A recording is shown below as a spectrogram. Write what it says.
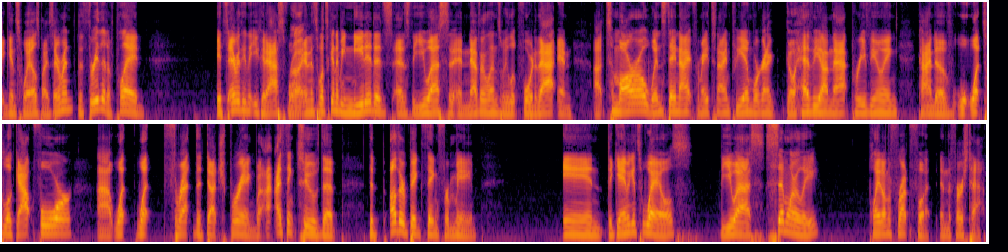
against Wales by Zimmerman. The three that have played it's everything that you could ask for, Right. and it's what's going to be needed as as the U.S. and Netherlands. We look forward to that. And uh, tomorrow, Wednesday night from eight to nine p.m., we're going to go heavy on that, previewing kind of w- what to look out for, uh, what what threat the Dutch bring. But I, I think too the the other big thing for me in the game against Wales, the U.S. similarly played on the front foot in the first half.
